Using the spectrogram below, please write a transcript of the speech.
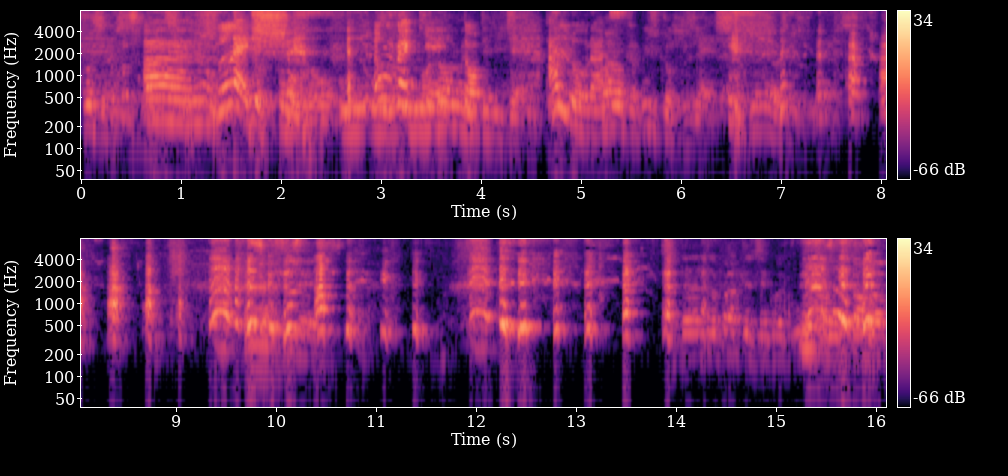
Cos'è slash? Ah, Io slash. un, un, Un un vecchietto. intelligente. Allora, Ma non capisco slash. Slash? Eh, Scusate. Se dall'altra parte c'è qualcuno che la-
